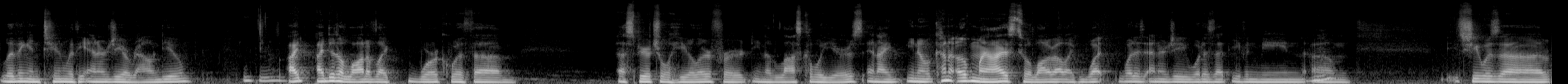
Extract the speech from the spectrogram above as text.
living in tune with the energy around you. I, I did a lot of like work with um, a spiritual healer for you know the last couple of years, and I you know kind of opened my eyes to a lot about like what what is energy, what does that even mean. Um, she was a,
